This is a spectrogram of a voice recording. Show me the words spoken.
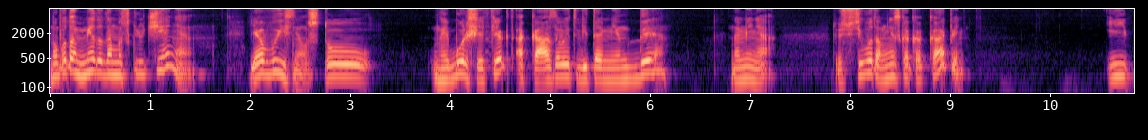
Но потом методом исключения я выяснил, что наибольший эффект оказывает витамин D на меня. То есть всего там несколько капель, и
